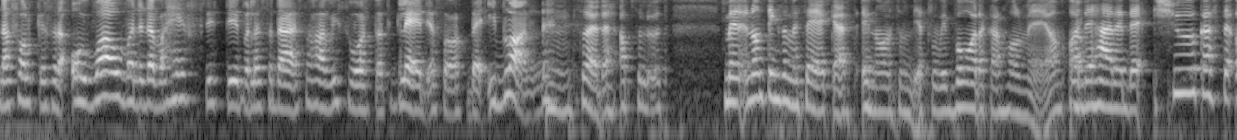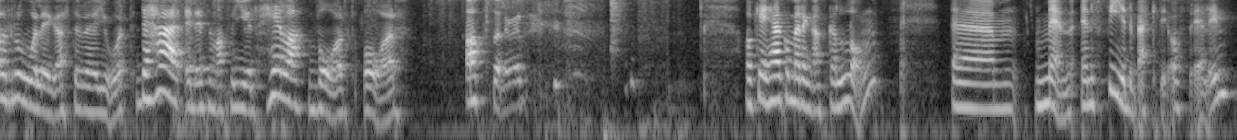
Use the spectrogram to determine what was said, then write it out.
när folk är sådär oj wow vad det där var häftigt typ eller sådär så har vi svårt att glädjas åt det ibland. Mm, så är det, absolut. Men någonting som är säkert är något som jag tror vi båda kan hålla med om och det här är det sjukaste och roligaste vi har gjort. Det här är det som har förgyllt hela vårt år. Absolut. Okej, här kommer en ganska lång. Ehm, men en feedback till oss, Elin.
